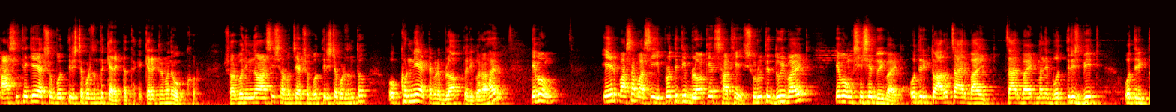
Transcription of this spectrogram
আশি থেকে একশো বত্রিশটা পর্যন্ত ক্যারেক্টার থাকে। ক্যারেক্টার মানে অক্ষর। সর্বনিম্ন আশি, সর্বোচ্চ একশো বত্রিশটা পর্যন্ত অক্ষর নিয়ে একটা করে ব্লক তৈরি করা হয়। এবং এর পাশাপাশি প্রতিটি ব্লকের সাথে শুরুতে দুই বাইট এবং শেষে দুই বাইট, অতিরিক্ত আরও চার বাইট চার বাইট মানে বত্রিশ বিট অতিরিক্ত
